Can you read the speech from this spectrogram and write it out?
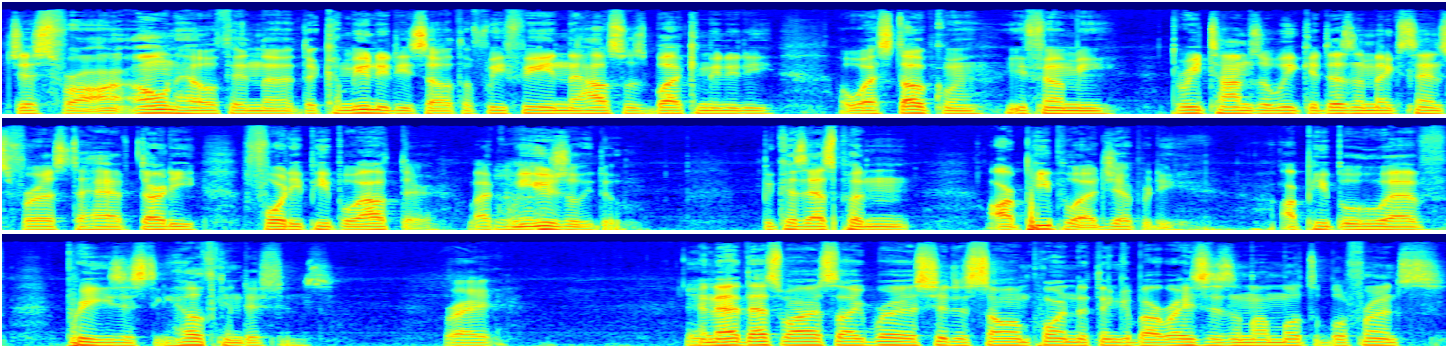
just for our own health and the the community's health. If we feed in the houseless black community of West Oakland, you feel me? Three times a week, it doesn't make sense for us to have 30, 40 people out there like we Mhm. usually do, because that's putting our people at jeopardy our people who have pre-existing health conditions, right? And that that's why it's like, bro, shit is so important to think about racism on multiple fronts.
